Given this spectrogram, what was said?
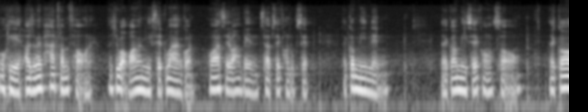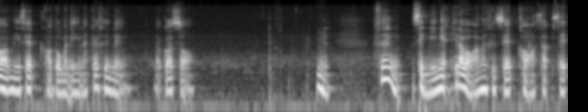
โอเค เราจะไม่พลาดซ้ำสองนะเราจะบอกว่ามันมีเซตว่างก่อน เพราะว่าเซตว่างเป็น subset ของทุกเซต แล้วก็มี 1 แล้วก็มีเซตของ 2 แล้วก็มีเซตของตัวมันเองนะ ก็คือ 1 แล้วก็ 2 อืม ซึ่งสิ่งนี้เนี่ยที่เราบอกว่ามันคือเซตของ subset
